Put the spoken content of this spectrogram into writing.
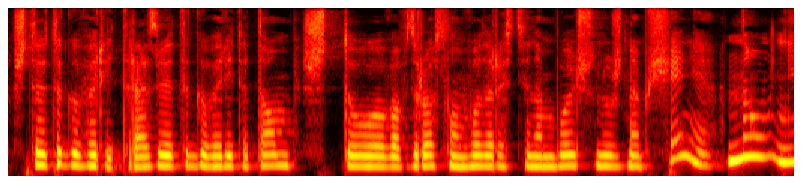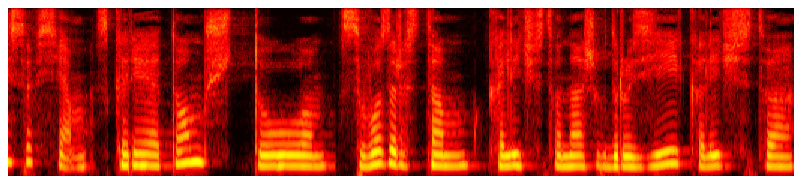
Что это говорит? Разве это говорит о том, что во взрослом возрасте нам больше нужно общение? Ну, не совсем. Скорее о том, что с возрастом количество наших друзей, количество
